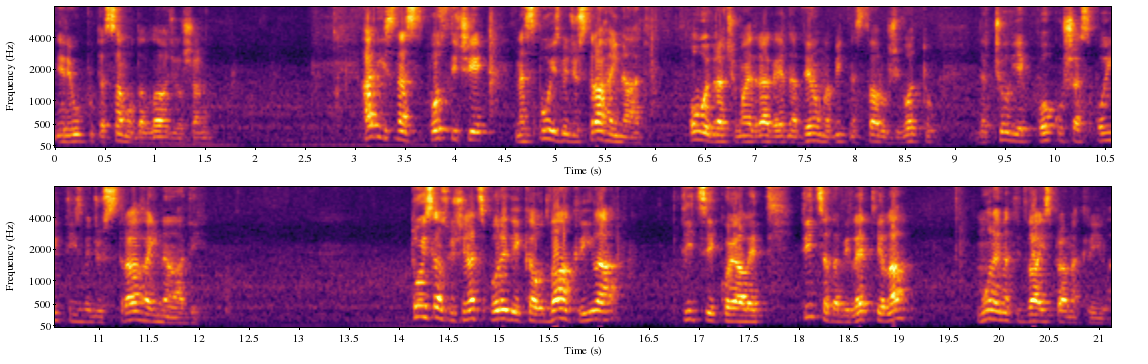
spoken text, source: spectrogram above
jer je uputa samo od Allah Đelšanu. Hadis nas postiče na spoj između straha i nadi. Ovo je, braću moja draga, jedna veoma bitna stvar u životu, da čovjek pokuša spojiti između straha i nadi. To islamski učenjaci porede kao dva krila ptice koja leti. Ptica da bi letjela, mora imati dva ispravna krila.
